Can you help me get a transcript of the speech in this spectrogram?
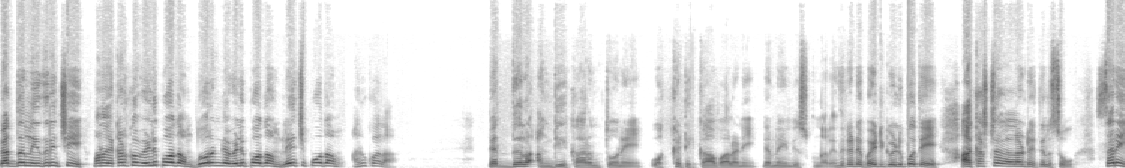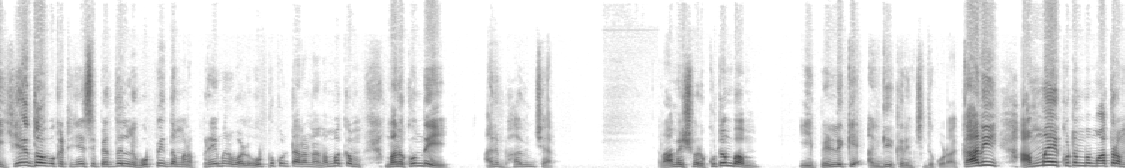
పెద్దల్ని ఎదిరించి మనం ఎక్కడికో వెళ్ళిపోదాం దూరంగా వెళ్ళిపోదాం లేచిపోదాం అనుకోలా. పెద్దల అంగీకారంతోనే ఒక్కటి కావాలని నిర్ణయం తీసుకున్నారు. ఎందుకంటే బయటికి వెళ్ళిపోతే ఆ కష్టాలు ఎలాంటివి తెలుసు. సరే ఏదో ఒకటి చేసి పెద్దల్ని ఒప్పిద్దాం. మన ప్రేమను వాళ్ళు ఒప్పుకుంటారన్న నమ్మకం మనకుంది అని భావించారు. రామేశ్వర్ కుటుంబం ఈ పెళ్ళికి అంగీకరించింది కూడా. కానీ అమ్మాయి కుటుంబం మాత్రం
